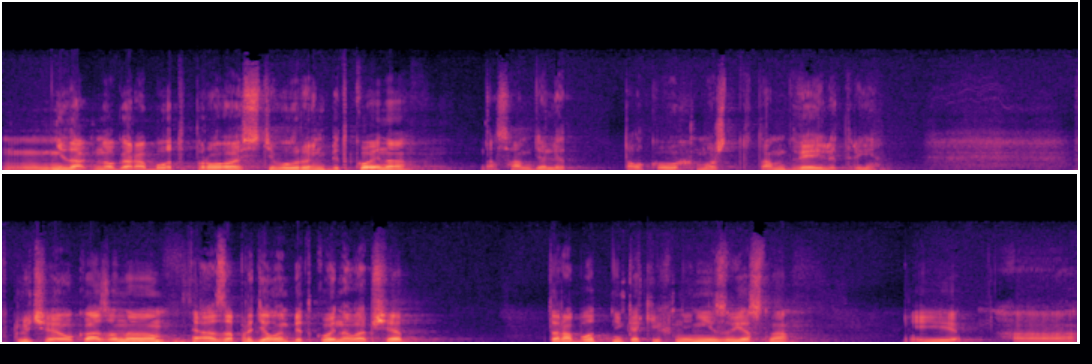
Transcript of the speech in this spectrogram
Не так много работ про сетевой уровень биткоина. На самом деле толковых, может, там две или три – включая указанную. А за пределами биткоина вообще работ никаких мне неизвестно. И э,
